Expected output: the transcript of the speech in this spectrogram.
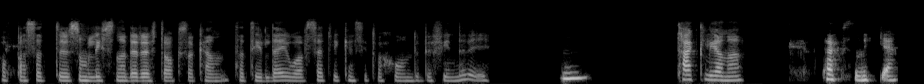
Hoppas att du som lyssnar där ute också kan ta till dig oavsett vilken situation du befinner dig i. Mm. Tack Lena. Tack så mycket.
